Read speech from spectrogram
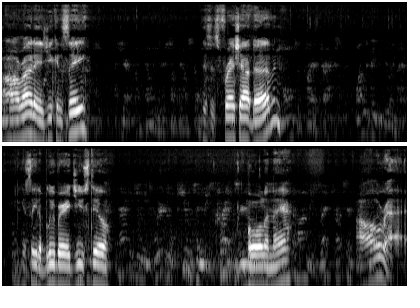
Alright, as you can see, this is fresh out the oven. You can see the blueberry juice still boiling there. Alright.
